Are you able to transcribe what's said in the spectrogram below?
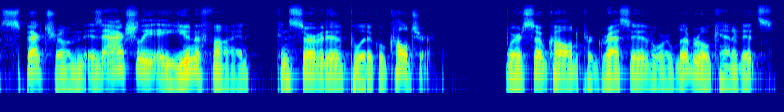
spectrum is actually a unified conservative political culture, where so called progressive or liberal candidates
